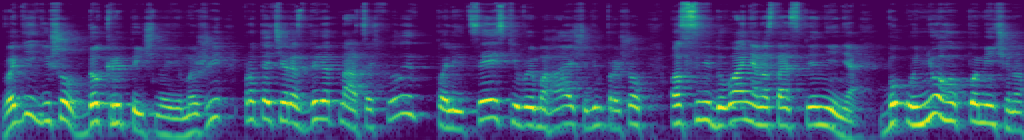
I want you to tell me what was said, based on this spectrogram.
Водій дійшов до критичної межі, проте через 19 хвилин поліцейський вимагає, щоб він пройшов освідування на стан сп'яніння, бо у нього помічено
